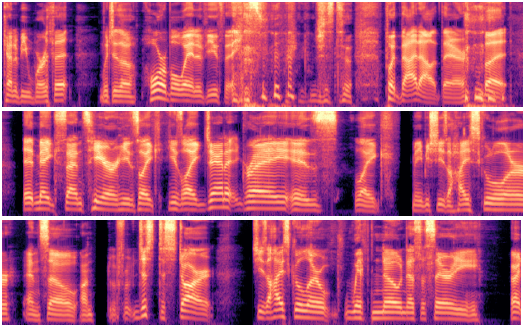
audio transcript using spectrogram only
kind of be worth it, which is a horrible way to view things. Just to put that out there, but it makes sense here. He's like he's like Janet Gray is like maybe she's a high schooler and so on just to start she's a high schooler with no necessary or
